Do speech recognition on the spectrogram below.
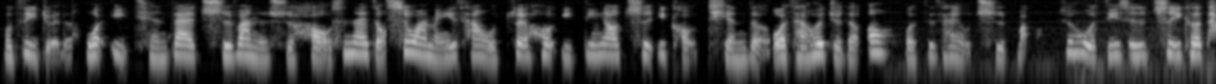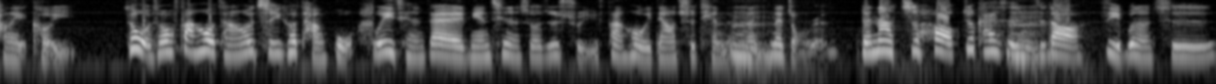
我自己觉得，我以前在吃饭的时候是那种吃完每一餐，我最后一定要吃一口甜的，我才会觉得哦，我这餐有吃饱。就是我即使是吃一颗糖也可以。所以我说饭后常常会吃一颗糖果。我以前在年轻的时候就是属于饭后一定要吃甜的那、嗯、那种人。对，那之后就开始你知道自己不能吃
